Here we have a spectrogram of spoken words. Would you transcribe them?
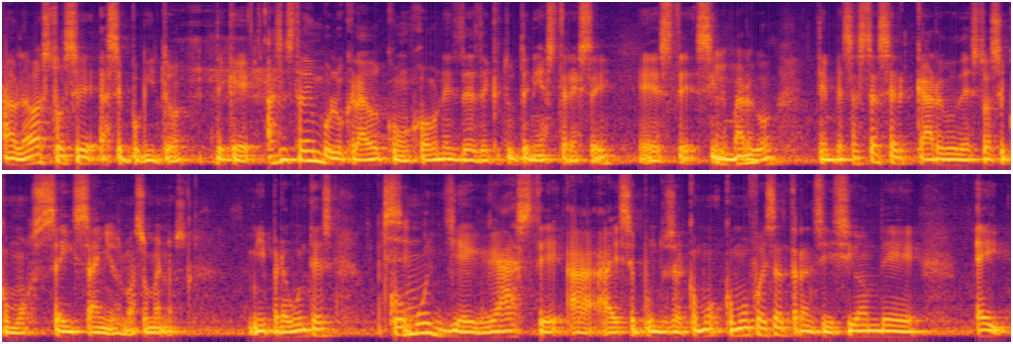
Hablabas tú hace, hace poquito de que has estado involucrado con jóvenes desde que tú tenías 13. Este, sin embargo, te empezaste a hacer cargo de esto hace como 6 años más o menos. Mi pregunta es, ¿cómo llegaste a, ese punto? O sea, ¿cómo, ¿cómo fue esa transición de, hey,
